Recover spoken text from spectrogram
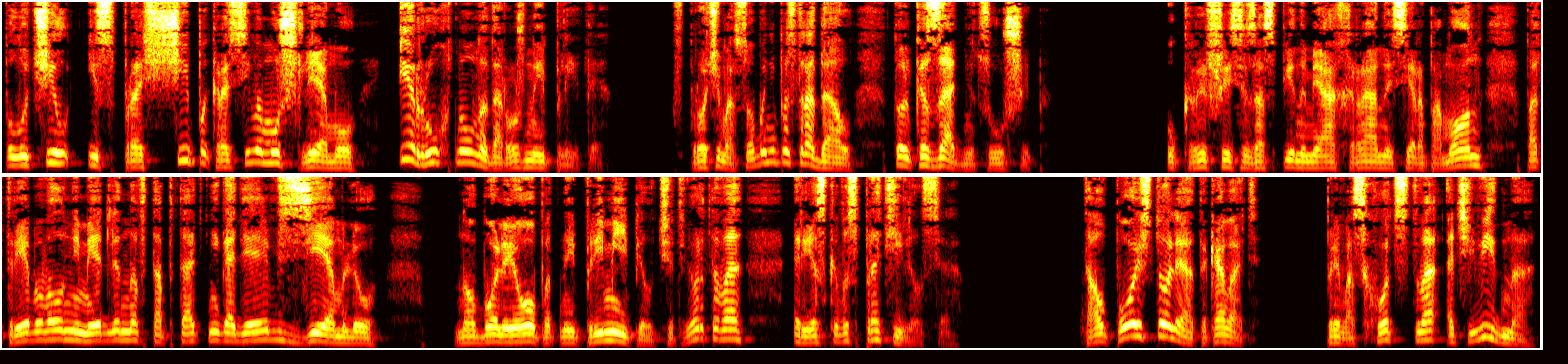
получил из прощи по красивому шлему и рухнул на дорожные плиты. Впрочем, особо не пострадал, только задницу ушиб. Укрывшийся за спинами охраны Серапомон потребовал немедленно втоптать негодяя в землю, но более опытный примипел четвертого резко воспротивился. Толпой, что ли, атаковать? Превосходство очевидно,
